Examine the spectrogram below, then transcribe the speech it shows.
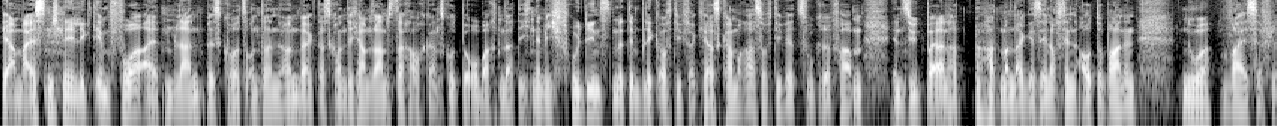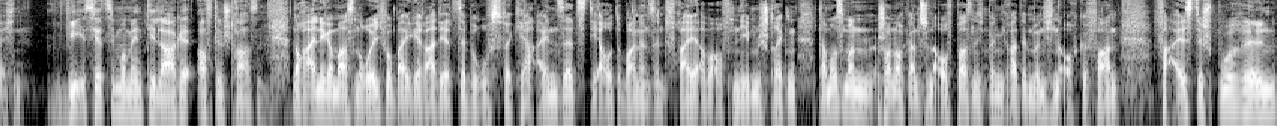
Ja, am meisten Schnee liegt im Voralpenland bis kurz unter Nürnberg. Das konnte ich am Samstag auch ganz gut beobachten. Da hatte ich nämlich Frühdienst mit dem Blick auf die Verkehrskameras, auf die wir Zugriff haben. In Südbayern hat, hat man da gesehen, auf den Autobahnen nur weiße Flächen. Wie ist jetzt im Moment die Lage auf den Straßen? Noch einigermaßen ruhig, wobei gerade jetzt der Berufsverkehr einsetzt. Die Autobahnen sind frei, aber auf Nebenstrecken, da muss man schon noch ganz schön aufpassen. Ich bin gerade in München auch gefahren. Vereiste Spurrillen.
